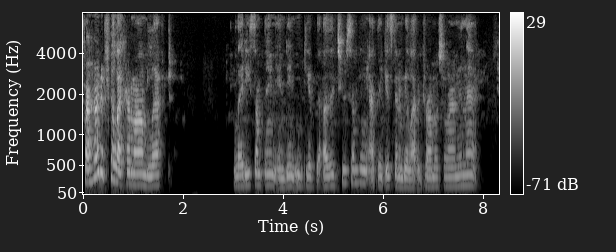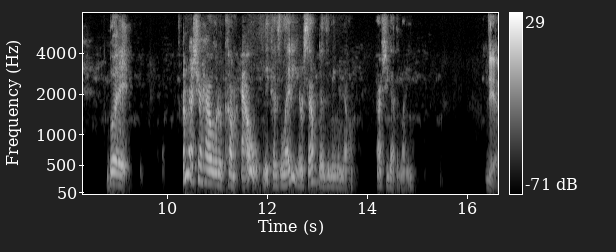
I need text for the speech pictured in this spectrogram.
for her to feel like her mom left Letty something and didn't give the other two something, I think it's going to be a lot of drama surrounding that. But I'm not sure how it'll come out because Letty herself doesn't even know how she got the money. Yeah.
